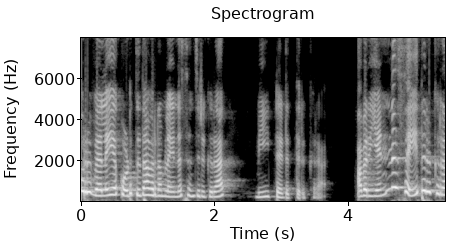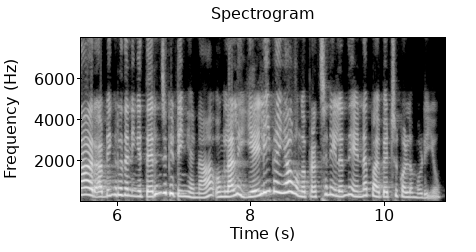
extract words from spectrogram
ஒரு விலையை கொடுத்து தான் அவர் நம்மளை என்ன செஞ்சிருக்கிறார்? மீட்டெடுத்திருக்கிறார். அவர் என்ன செய்திருக்கிறார் அப்படிங்கிறத நீங்க தெரிஞ்சுக்கிட்டீங்கன்னா உங்களால எளிமையா உங்க பிரச்சனையிலேருந்து என்ன ப- பெற்றுக்கொள்ள முடியும்?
